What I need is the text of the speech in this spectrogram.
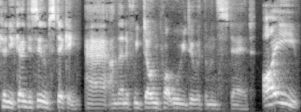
Can you can you see them sticking? Uh, and then if we don't, what will we do with them instead? I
